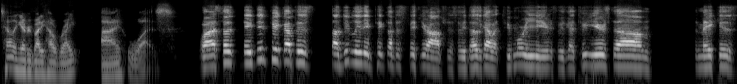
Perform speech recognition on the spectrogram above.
telling everybody how right I was. Well, so they did pick up his. I do believe they picked up his fifth year option, so he does got what two more years. So he's got two years to um to make his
